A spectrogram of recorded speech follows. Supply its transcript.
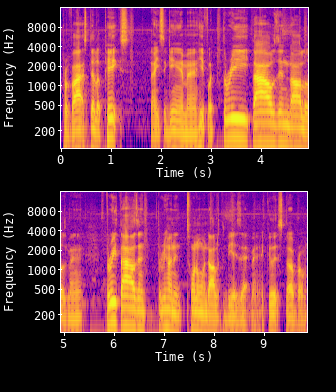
provide stellar picks. Thanks again, man. Hit for three thousand dollars, man. Three thousand $321 to be exact, man. Good stuff, bro.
